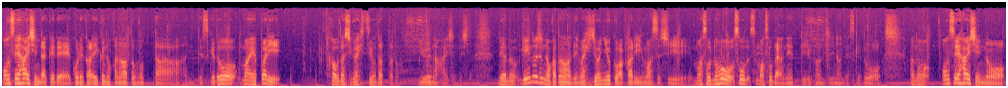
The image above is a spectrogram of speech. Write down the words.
音声配信だけでこれから行くのかなと思ったんですけど、まあ、やっぱり顔出しが必要だったというような配信でした。で、あの、芸能人の方なので、まあ、非常によくわかりますし、まあ、その方、そうです、まあ、そうだよねっていう感じなんですけど、あの、音声配信の、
